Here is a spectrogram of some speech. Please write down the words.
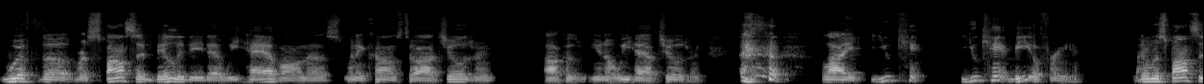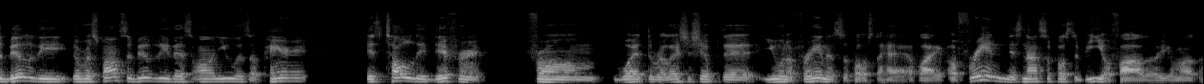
with the responsibility that we have on us when it comes to our children because uh, you know we have children like you can't you can't be a friend right. the responsibility the responsibility that's on you as a parent is totally different from what the relationship that you and a friend is supposed to have like a friend is not supposed to be your father or your mother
